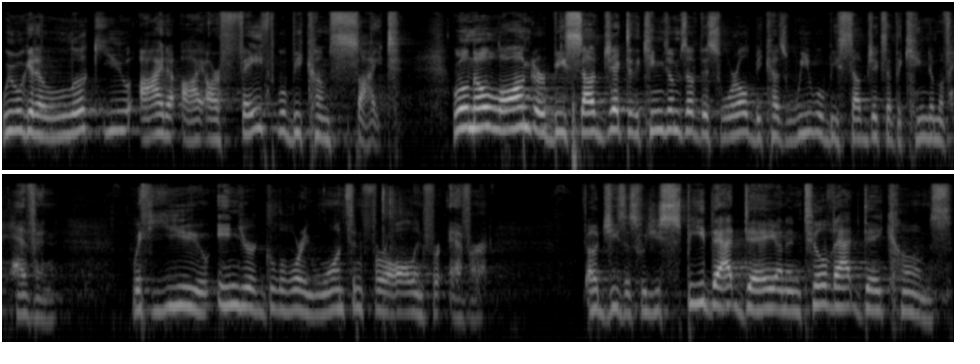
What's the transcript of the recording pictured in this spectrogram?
we will get to look you eye to eye. Our faith will become sight. We'll no longer be subject to the kingdoms of this world because we will be subjects of the kingdom of heaven with you in your glory once and for all and forever. Oh, Jesus, would you speed that day, and until that day comes,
